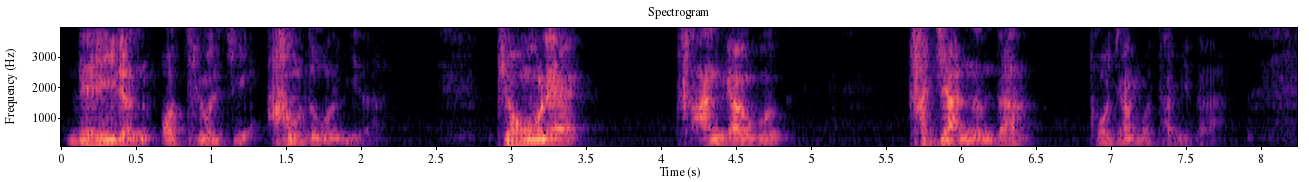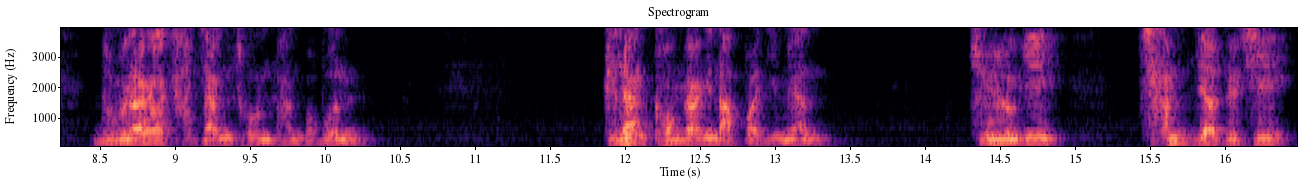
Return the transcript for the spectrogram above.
내일은 어떻게 올지 아무도 모릅니다. 병원에 안 가고 가지 않는다? 보장 못 합니다. 누구나가 가장 좋은 방법은 그냥 건강이 나빠지면 조용히 잠자듯이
